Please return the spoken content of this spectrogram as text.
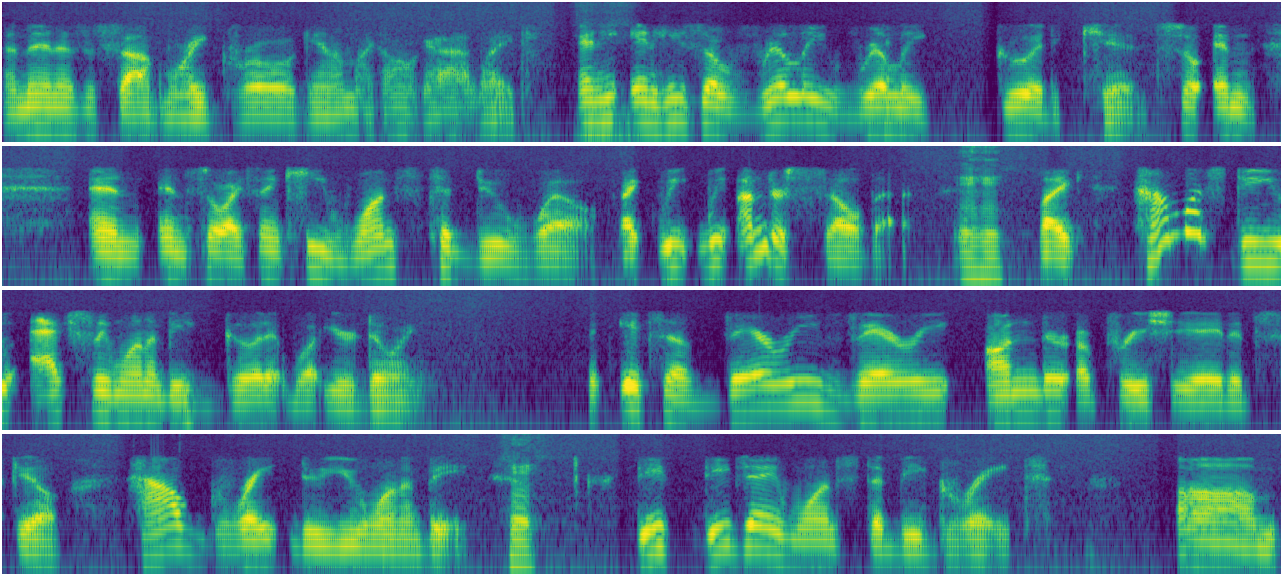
and then as a sophomore he'd grow again. I'm like, oh god, like, and he and he's a really really good kid. So and and and so I think he wants to do well. Like we we undersell that. Mhm. Like, how much do you actually want to be good at what you're doing? It's a very, very underappreciated skill. How great do you want to be? D- DJ wants to be great. Um,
